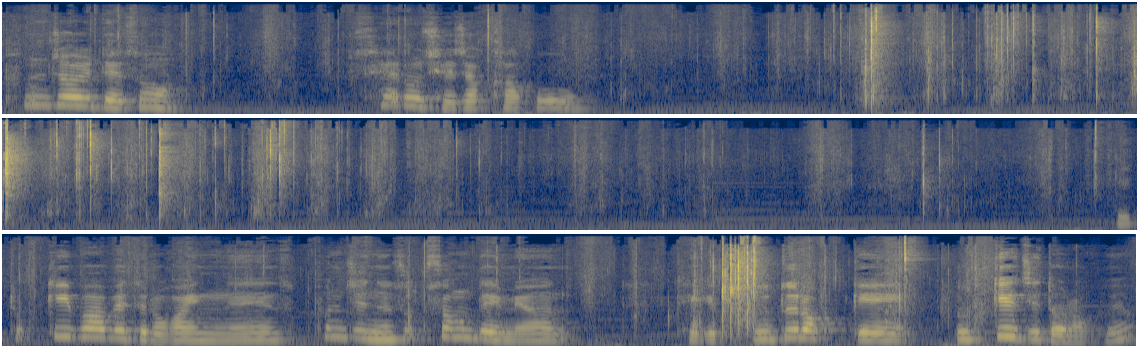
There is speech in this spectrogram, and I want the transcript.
품절돼서 새로 제작하고 이 토끼밥에 들어가 있는 스펀지는 숙성되면 되게 부드럽게 으깨지더라고요.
